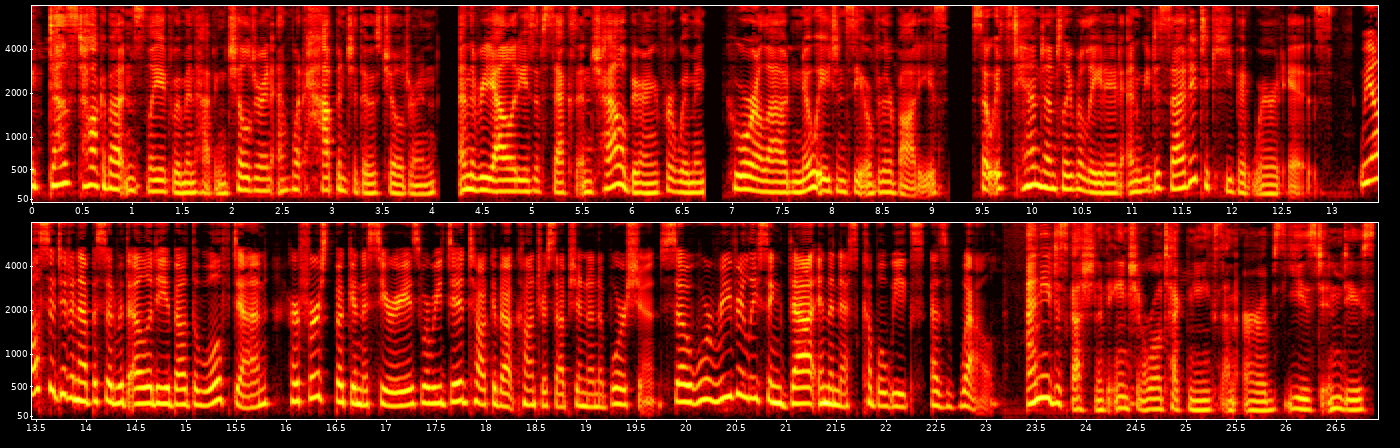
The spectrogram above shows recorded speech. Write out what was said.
it does talk about enslaved women having children and what happened to those children, and the realities of sex and childbearing for women who are allowed no agency over their bodies. So it's tangentially related, and we decided to keep it where it is. We also did an episode with Elodie about The Wolf Den, her first book in the series, where we did talk about contraception and abortion. So, we're re releasing that in the next couple weeks as well. Any discussion of ancient world techniques and herbs used to induce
